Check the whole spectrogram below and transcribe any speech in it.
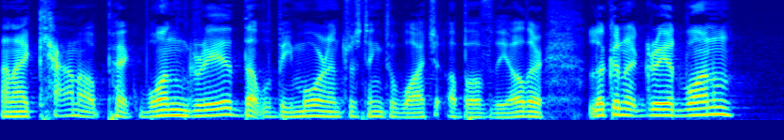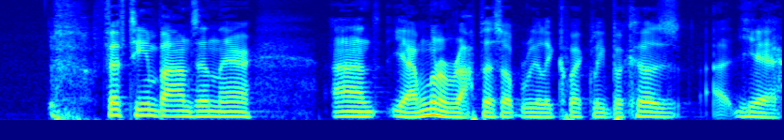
and I cannot pick one grade that would be more interesting to watch above the other. Looking at grade one, 15 bands in there, and yeah, I'm going to wrap this up really quickly because, uh, yeah,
